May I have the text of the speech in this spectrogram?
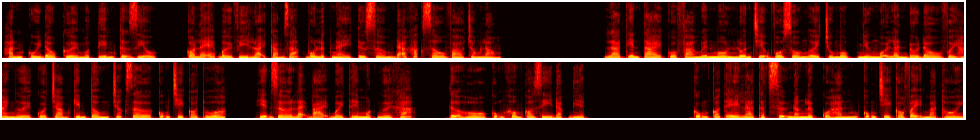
Hắn cúi đầu cười một tiếng tự diễu, có lẽ bởi vì loại cảm giác vô lực này từ sớm đã khắc sâu vào trong lòng. Là thiên tài của phá nguyên môn luôn chịu vô số người chú mục nhưng mỗi lần đối đầu với hai người của trảm kim tông trước giờ cũng chỉ có thua, hiện giờ lại bại bởi thêm một người khác, tựa hồ cũng không có gì đặc biệt. Cũng có thể là thật sự năng lực của hắn cũng chỉ có vậy mà thôi.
